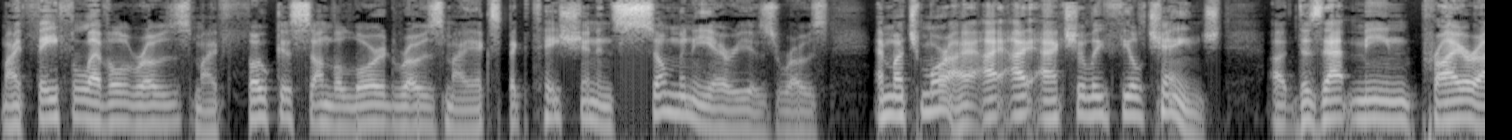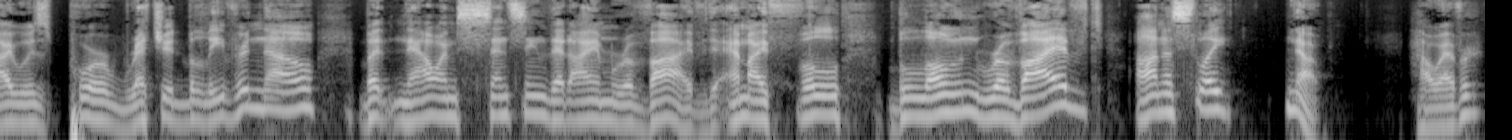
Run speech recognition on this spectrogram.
My faith level rose, my focus on the Lord rose, my expectation in so many areas rose, and much more. I, I, I actually feel changed. Uh, does that mean prior I was poor, wretched believer? No, but now I'm sensing that I am revived. Am I full blown revived? Honestly, no. However,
